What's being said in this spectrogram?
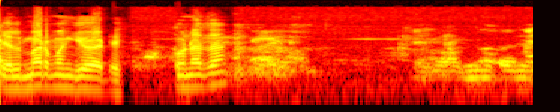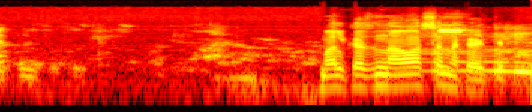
केलमार मंगी वाटे कोणाचा मालकाचं नाव असेल ना काहीतरी.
